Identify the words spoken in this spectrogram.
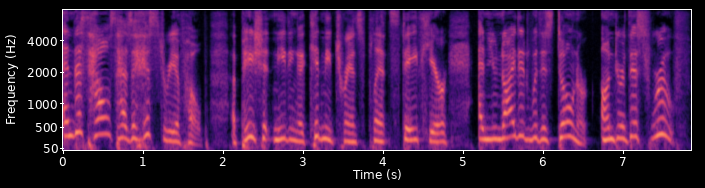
And this house has a history of hope. A patient needing a kidney transplant stayed here and united with his donor under this roof.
